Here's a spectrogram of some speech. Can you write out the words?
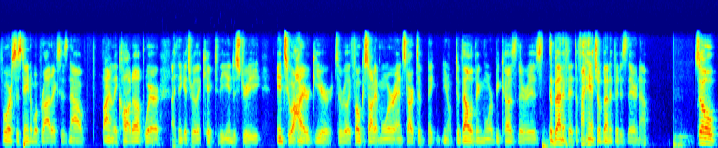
for sustainable products is now finally caught up where I think it's really kicked the industry into a higher gear to really focus on it more and start to make, you know, developing more because there is the benefit, the financial benefit is there now. So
